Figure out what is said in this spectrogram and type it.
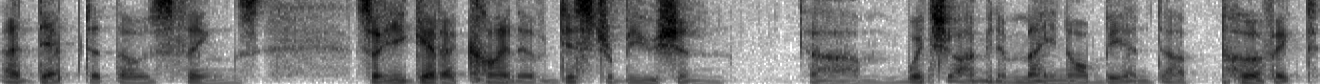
adept at those things. So you get a kind of distribution um, which I mean it may not be a, a perfect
